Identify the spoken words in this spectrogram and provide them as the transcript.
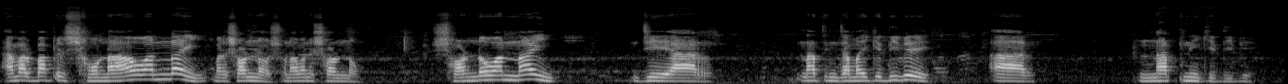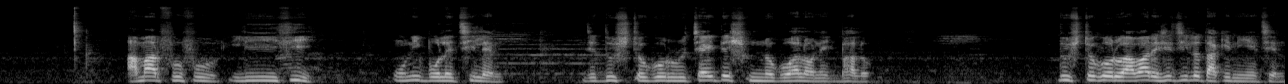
আমার বাপের সোনাও আর নাই মানে স্বর্ণ, সোনা মানে স্বর্ণ। স্বর্ণও আর নাই, যে আর নাতিন জামাইকে দিবে আর নাতনিকে দিবে। আমার ফুফু লিফি, উনি বলেছিলেন যে, দুষ্ট গরুর চাইতে শূন্য গোয়াল অনেক ভালো। দুষ্ট গরু আবার এসেছিল, তাকে নিয়েছেন।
